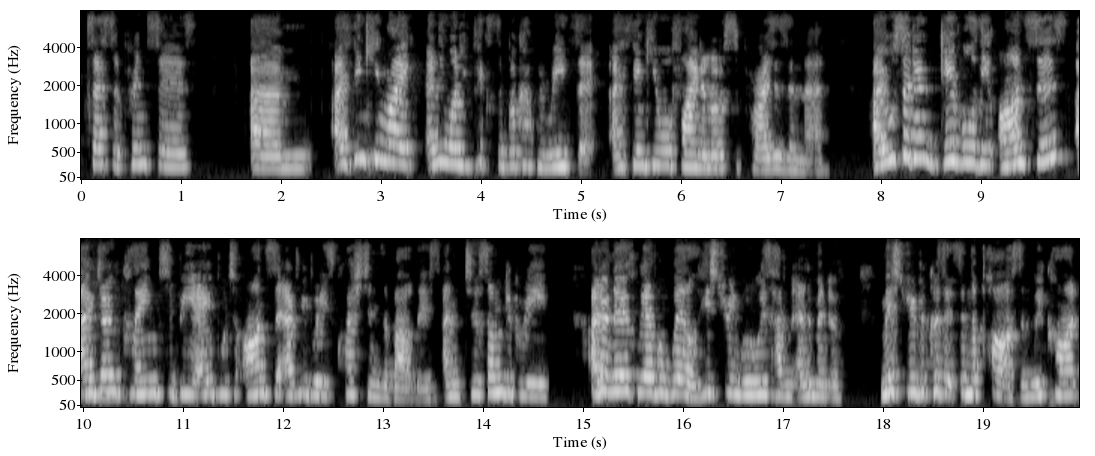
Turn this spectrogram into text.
successor princes. Um, I think you might, anyone who picks the book up and reads it, I think you will find a lot of surprises in there. I also don't give all the answers. I mm-hmm. don't claim to be able to answer everybody's questions about this. And to some degree, I don't know if we ever will. History will always have an element of mystery because it's in the past and we can't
